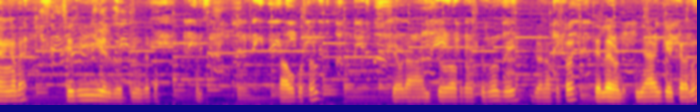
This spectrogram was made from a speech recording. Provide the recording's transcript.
ഞങ്ങളുടെ ചെറിയൊരു ബെഡ്റൂം കേട്ടോ. കാവക്കുട്ടൻ ആൻസു അവിടെ കിടക്കുന്നത് ജോനക്കുട്ടൻ തെല്ലുണ്ട് ഞാൻ കയറി കിടന്ന്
